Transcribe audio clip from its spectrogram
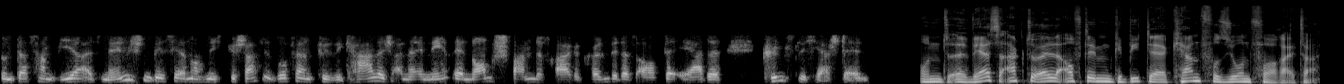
und das haben wir als Menschen bisher noch nicht geschafft. Insofern physikalisch eine enorm spannende Frage, können wir das auch auf der Erde künstlich herstellen. Und äh, wer ist aktuell auf dem Gebiet der Kernfusion Vorreiter?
